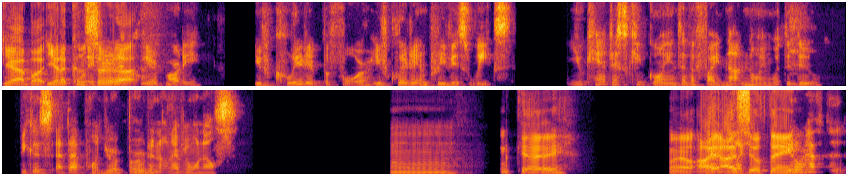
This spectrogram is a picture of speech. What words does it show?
yeah, but you gotta consider a that. clear party, you've cleared it before. You've cleared it in previous weeks. You can't just keep going into the fight not knowing what to do, because at that point you're a burden on everyone else. Mm, okay. Well, Right? I, I Like, still think you don't have to.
